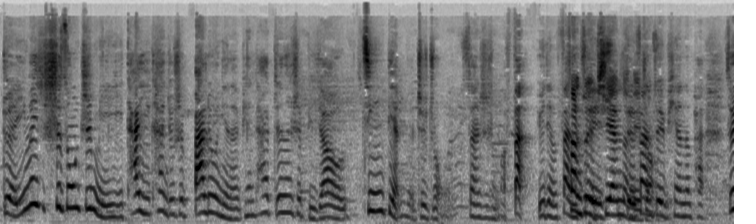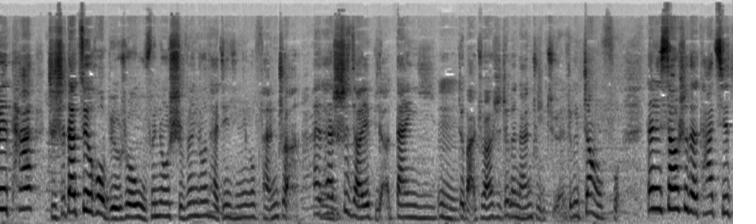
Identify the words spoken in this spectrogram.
对，因为《失踪之谜》它一看就是八六年的片，它真的是比较经典的这种，算是什么犯，有点犯犯罪罪片的对犯罪片的拍，所以它只是在最后，比如说五分钟、十分钟才进行那个反转，而且它视角也比较单一，嗯对吧？主要是这个男主角，这个丈夫，但是《消失的她》其实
